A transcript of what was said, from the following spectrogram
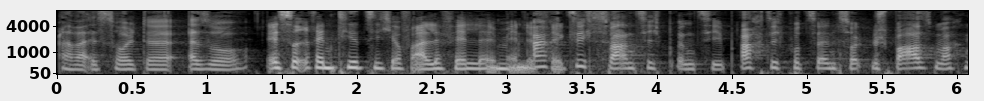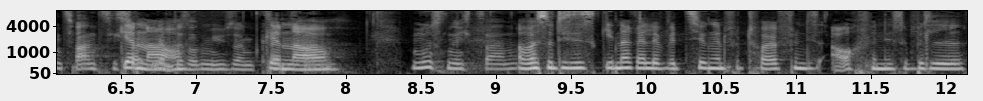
Aber es sollte, also Es rentiert sich auf alle Fälle im Endeffekt. 80-20-Prinzip. 80 Prozent sollten Spaß machen, 20 Genau. sollten ein bisschen mühsam können Genau. sein. Muss nicht sein. Aber so dieses generelle Beziehungen verteufeln ist auch, finde ich, so ein bisschen,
